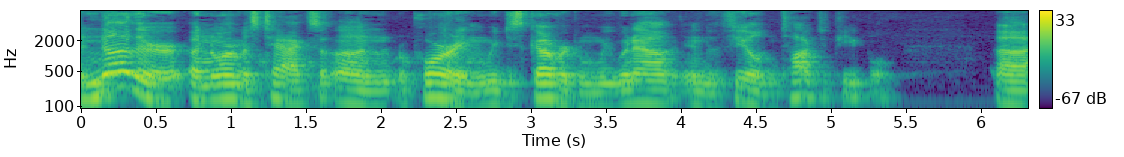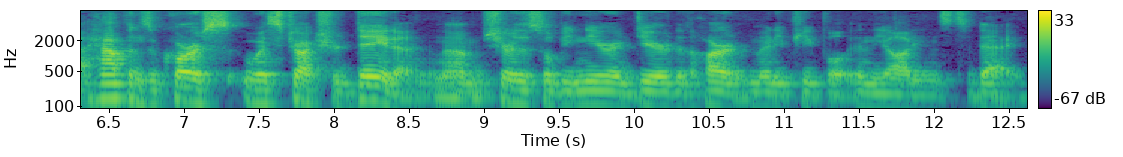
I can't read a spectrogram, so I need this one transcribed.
Another enormous tax on reporting we discovered when we went out into the field and talked to people uh, happens, of course, with structured data. And I'm sure this will be near and dear to the heart of many people in the audience today.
